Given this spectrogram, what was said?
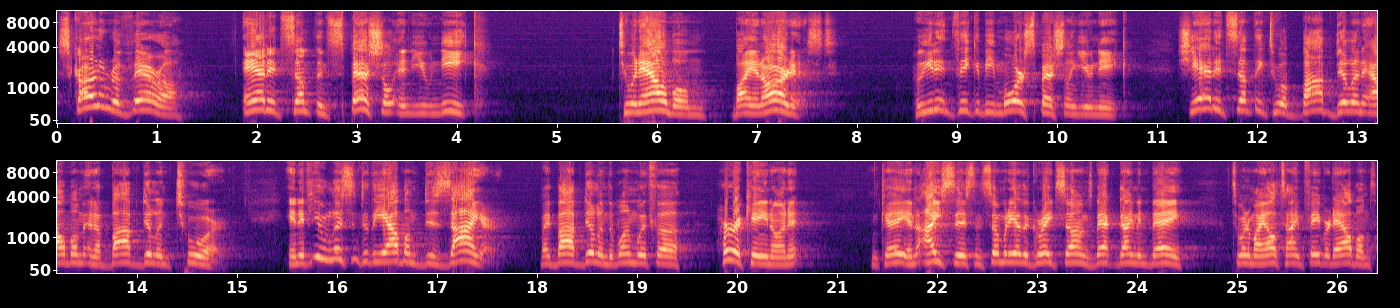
Scarlet Rivera added something special and unique to an album by an artist who you didn't think would be more special and unique. She added something to a Bob Dylan album and a Bob Dylan tour. And if you listen to the album Desire by Bob Dylan, the one with uh, Hurricane on it, okay, and Isis and so many other great songs, Black Diamond Bay, it's one of my all time favorite albums.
